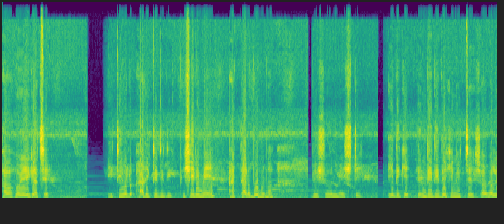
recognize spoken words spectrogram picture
খাওয়া হয়েই গেছে। এটি হলো আরেকটি দিদি, পিসিরি মেয়ে আর তার বৌমা। ভীষণ মিষ্টি। এদিকে দিদি দেখে নিচ্ছে সকালে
